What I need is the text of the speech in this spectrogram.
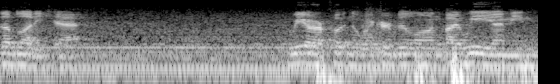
the Bloody Cat. We are putting the wicker bill on. By we, I mean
